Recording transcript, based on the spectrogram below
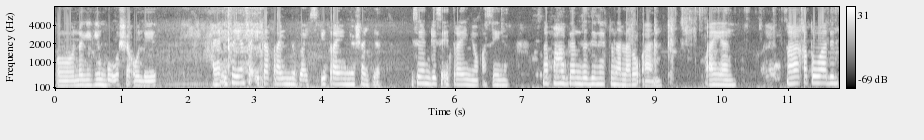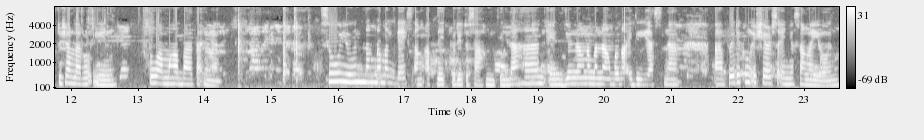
O, nagiging buo siya ulit. Ayan, isa yan sa itatry nyo guys. Itry nyo siya dyan. Isa yan guys sa itry nyo kasi na, napakaganda din ito na laruan. Ayan. Nakakatuwa din ito siyang laruin. Tuwa mga bata niyan. So, yun lang naman guys ang update ko dito sa aking tindahan and yun lang naman ang mga ideas na ah, pwede kong i-share sa inyo sa ngayon.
